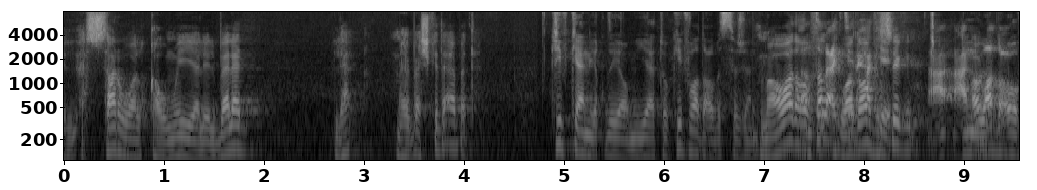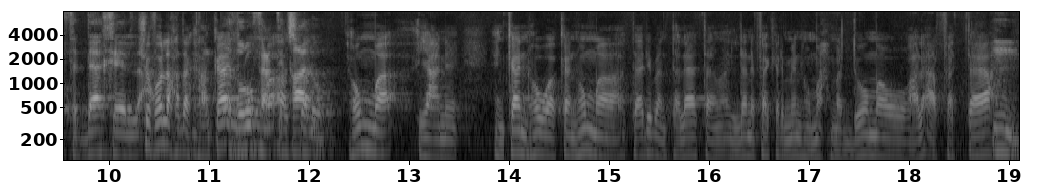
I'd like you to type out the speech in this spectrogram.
ال- الثروة القومية للبلد لا ما يبقاش كده أبدا. كيف كان يقضي يومياته؟ كيف وضعه بالسجن؟ ما وضعه طلع في, كثير وضعه في حكي السجن. ع- عن وضعه في الداخل شوف أقول لحضرتك كان ظروف هم اعتقاله هم يعني إن كان هو كان هم تقريبا ثلاثة اللي أنا فاكر منهم أحمد دومه وعلاء الفتاح مم.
